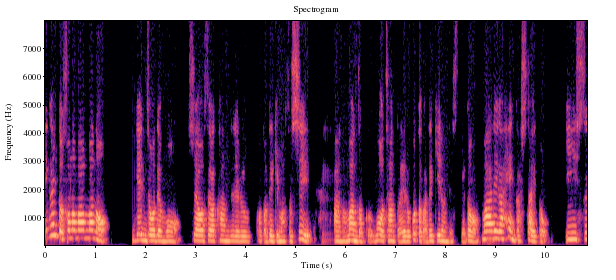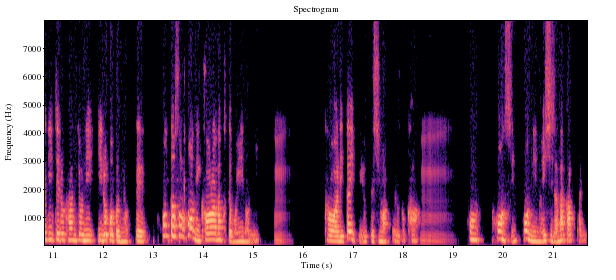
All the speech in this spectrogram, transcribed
意外とそのまんまの現状でも幸せは感じれることできますし、うん。あの、満足もちゃんと得ることができるんですけど、周りが変化したいと言い過ぎてる環境にいることによって、本当はその本人変わらなくてもいいのに、うん。変わりたいって言ってしまってるとか、うん。本、本心、本人の意思じゃなかったりうん。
